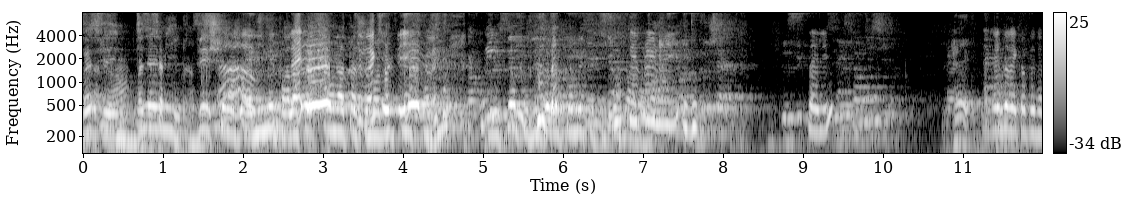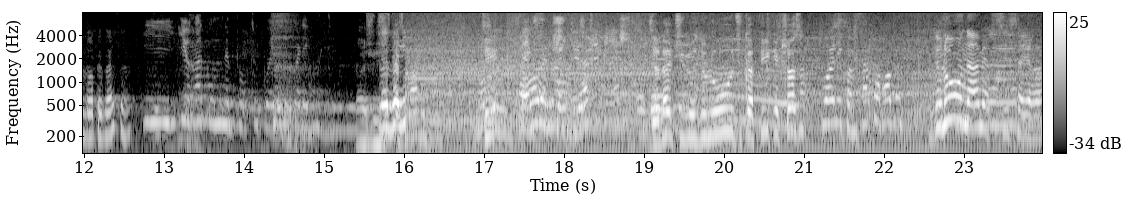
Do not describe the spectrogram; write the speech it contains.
fait, c'est une Vas-y, c'est dynamique parti. d'échange Ah, animée par l'affection, c'est l'attachement fais. Le simple désir de tomber, c'est C'est plus lui. Salut. Arrête de raconter n'importe quoi, ça. Il, il raconte n'importe quoi, il faut pas. Ah, suis La vérité. Isabelle, tu veux de l'eau, du café, quelque chose? Toi, elle est comme ça, ta robe? De l'eau, on a, merci, ça ira.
